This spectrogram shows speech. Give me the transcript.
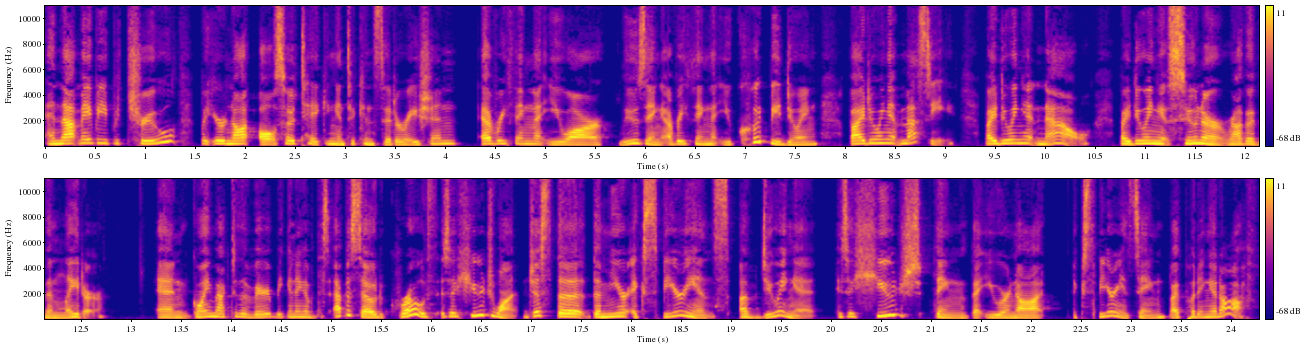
And that may be true, but you're not also taking into consideration everything that you are losing, everything that you could be doing by doing it messy, by doing it now, by doing it sooner rather than later. And going back to the very beginning of this episode, growth is a huge one. Just the the mere experience of doing it is a huge thing that you are not experiencing by putting it off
